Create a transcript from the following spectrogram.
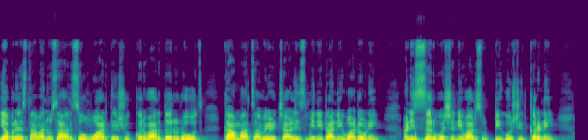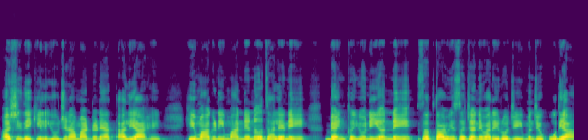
या प्रस्तावानुसार सोमवार ते शुक्रवार दररोज कामाचा वेळ चाळीस मिनिटांनी वाढवणे आणि सर्व शनिवार सुट्टी घोषित करणे अशी देखील योजना मांडण्यात आली आहे. ही मागणी मान्य न झाल्याने बँक युनियनने सत्तावीस जानेवारी रोजी म्हणजे उद्या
